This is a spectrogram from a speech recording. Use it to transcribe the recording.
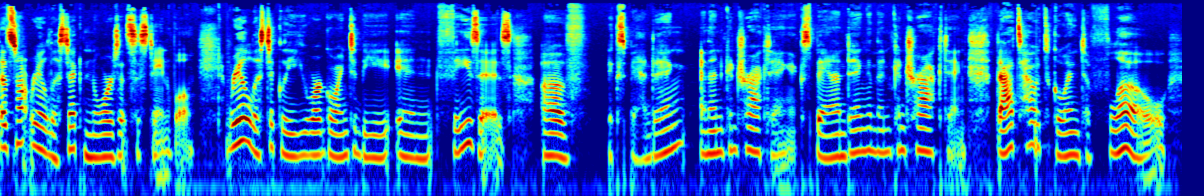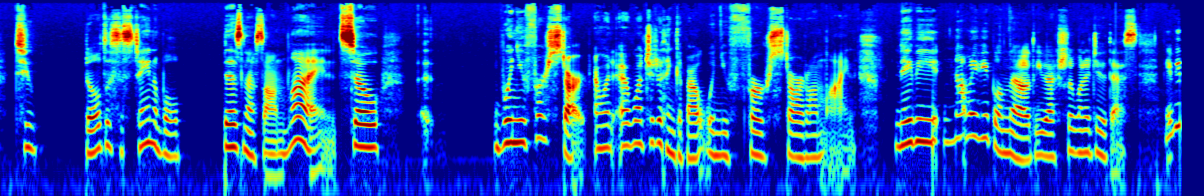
That's not realistic, nor is it sustainable. Realistically, you are going to be in phases of expanding and then contracting, expanding and then contracting. That's how it's going to flow to build a sustainable business online. So uh, when you first start, I want, I want you to think about when you first start online. Maybe not many people know that you actually want to do this. Maybe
